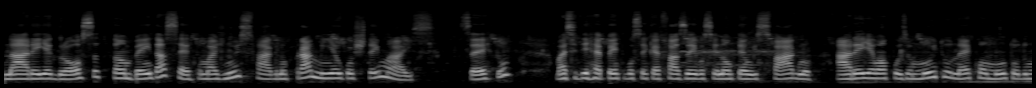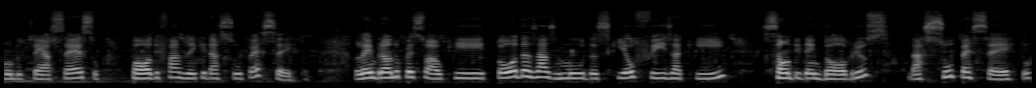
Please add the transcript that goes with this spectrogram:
Na areia grossa também dá certo, mas no esfagno, para mim, eu gostei mais, certo? Mas se de repente você quer fazer e você não tem um esfagno, areia é uma coisa muito né, comum, todo mundo tem acesso, pode fazer que dá super certo. Lembrando, pessoal, que todas as mudas que eu fiz aqui são de dendróbios, dá super certo.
